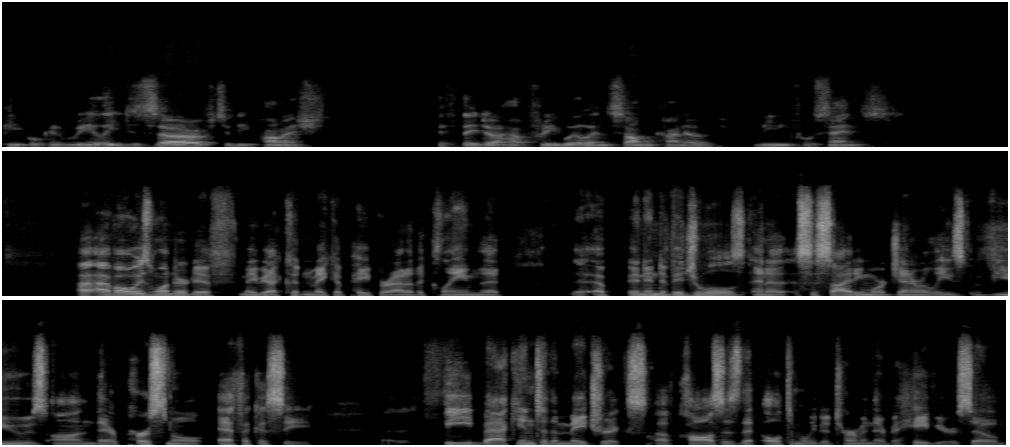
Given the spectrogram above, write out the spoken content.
people can really deserve to be punished if they don't have free will in some kind of meaningful sense. I've always wondered if maybe I couldn't make a paper out of the claim that a, an individual's and a society more generally's views on their personal efficacy uh, feed back into the matrix of causes that ultimately determine their behavior. So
